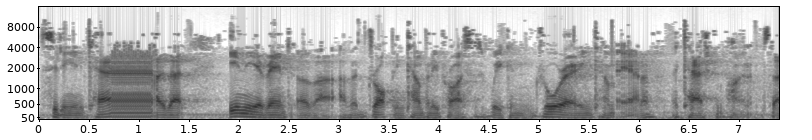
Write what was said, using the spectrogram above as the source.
sitting in cash so that in the event of a, of a, drop in company prices, we can draw our income out of a cash component. So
